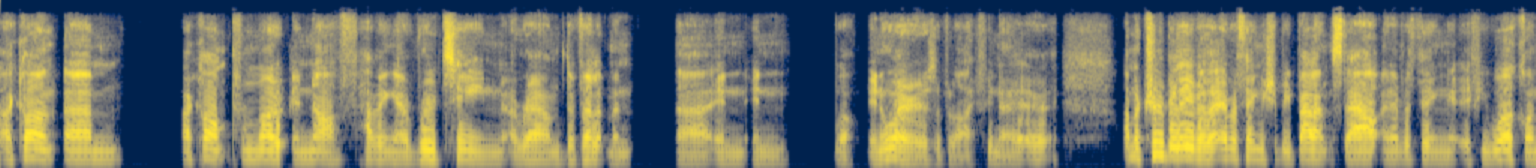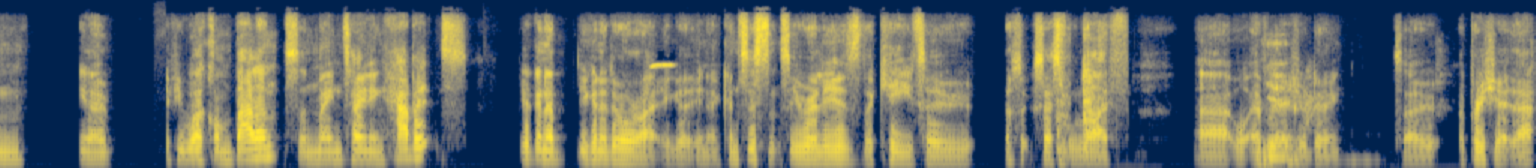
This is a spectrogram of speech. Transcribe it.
I can't um, I can't promote enough having a routine around development uh, in in well in all areas of life. You know, uh, I'm a true believer that everything should be balanced out, and everything. If you work on, you know, if you work on balance and maintaining habits, you're gonna you're gonna do all right. You, you know, consistency really is the key to a successful life uh, whatever yeah. it is you're doing. So appreciate that.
